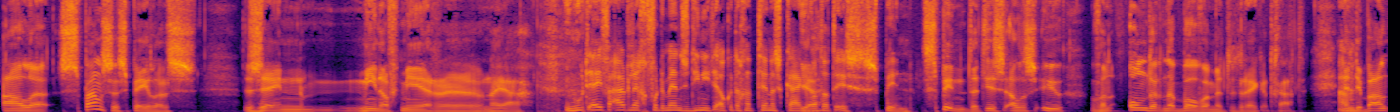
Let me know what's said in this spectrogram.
alle Spaanse spelers zijn min of meer, uh, nou ja... U moet even uitleggen voor de mensen die niet elke dag naar tennis kijken... Ja. wat dat is, spin. Spin, dat is als u van onder naar boven met het racket gaat. Ah. En, die bal,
